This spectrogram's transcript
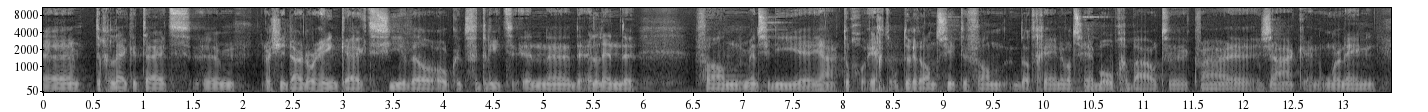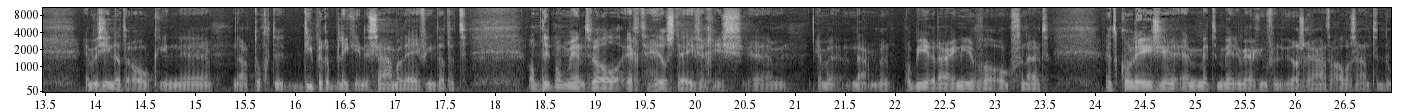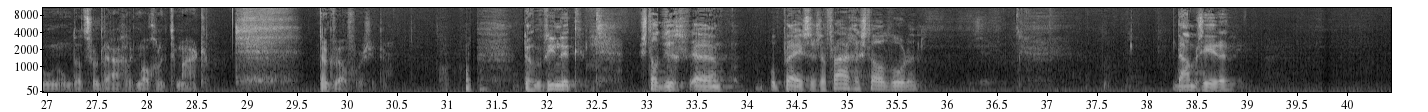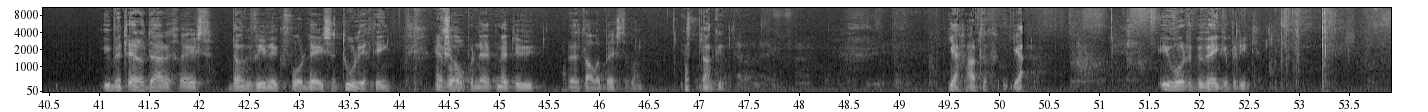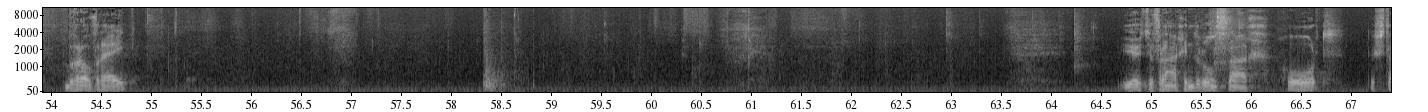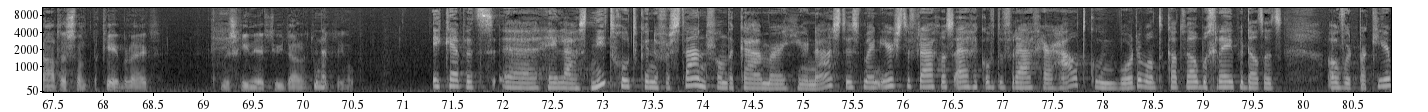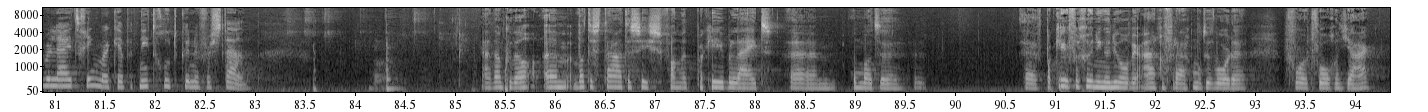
Uh, tegelijkertijd, um, als je daar doorheen kijkt, zie je wel ook het verdriet en uh, de ellende van mensen die ja, toch echt op de rand zitten van datgene wat ze hebben opgebouwd qua zaak en onderneming. En we zien dat ook in nou, toch de diepere blik in de samenleving, dat het op dit moment wel echt heel stevig is. Um, en we, nou, we proberen daar in ieder geval ook vanuit het college en met de medewerking van u als raad alles aan te doen om dat zo draaglijk mogelijk te maken. Dank u wel, voorzitter. Dank u vriendelijk. Stelt u uh, op prijs dat er vragen gesteld worden? Dames en heren, u bent erg duidelijk geweest. Dank u vriendelijk voor deze toelichting. En we hopen net met u het allerbeste van. Dank u. Ja, hartelijk. Ja. U wordt het beweken bediend. Mevrouw Vrij. U heeft de vraag in de rondvraag gehoord, de status van het parkeerbeleid. Misschien heeft u daar een toelichting op. Ik heb het uh, helaas niet goed kunnen verstaan van de Kamer hiernaast. Dus mijn eerste vraag was eigenlijk of de vraag herhaald kon worden. Want ik had wel begrepen dat het over het parkeerbeleid ging, maar ik heb het niet goed kunnen verstaan. Ja, dank u wel. Um, wat de status is van het parkeerbeleid, um, omdat de uh, parkeervergunningen nu alweer aangevraagd moeten worden voor het volgend jaar?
